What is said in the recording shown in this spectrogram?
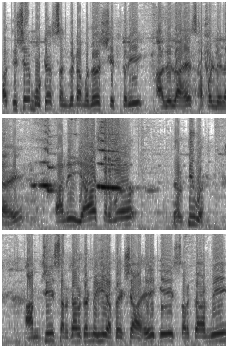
अतिशय मोठ्या संकटामध्ये शेतकरी आलेला आहे सापडलेला आहे. आणि या सर्व धर्तीवर आमची सरकारकडनं ही अपेक्षा आहे की सरकारने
